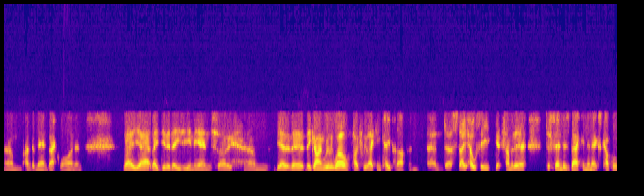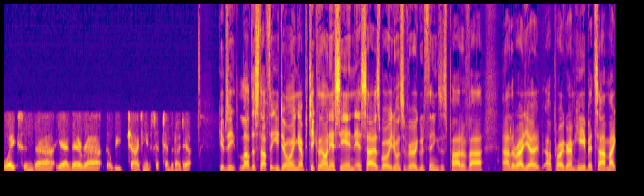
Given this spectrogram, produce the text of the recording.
um, undermanned backline, and they uh, they did it easy in the end. So um, yeah, they're they're going really well. Hopefully they can keep it up and and uh, stay healthy. Get some of their defenders back in the next couple of weeks, and uh, yeah, they're uh, they'll be charging into September, no doubt. Gibbsy, love the stuff that you're doing, uh, particularly on SEN SA as well. You're doing some very good things as part of. Uh, the radio program here, but mate,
